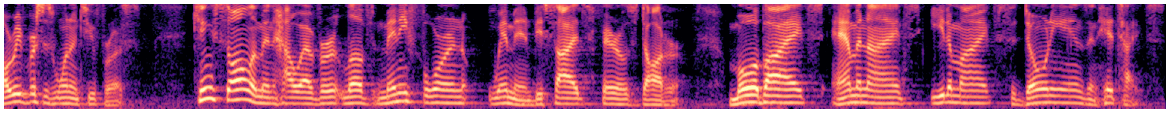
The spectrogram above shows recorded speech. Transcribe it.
I'll read verses 1 and 2 for us. King Solomon, however, loved many foreign women besides Pharaoh's daughter Moabites, Ammonites, Edomites, Sidonians, and Hittites.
